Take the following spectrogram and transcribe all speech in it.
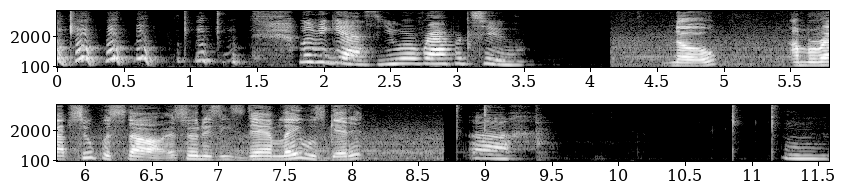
Let me guess, you a rapper, too. No, I'm a rap superstar as soon as these damn labels get it. Ugh. Mm.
